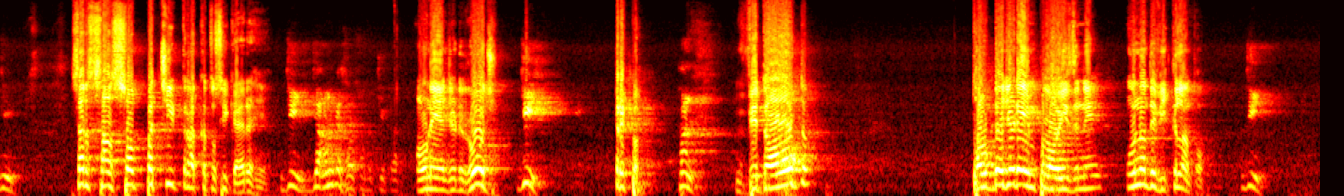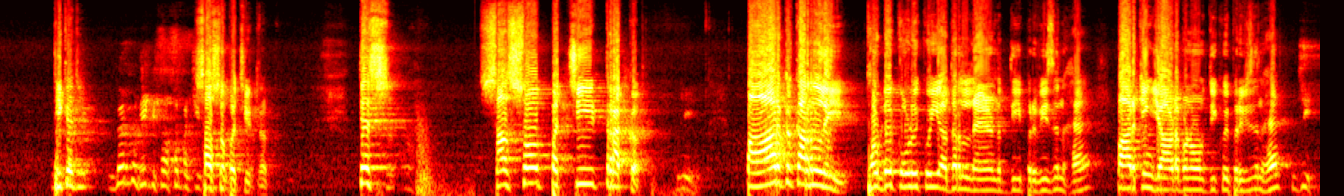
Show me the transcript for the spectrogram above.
ਜੀ। ਸਰ 725 ਟਰੱਕ ਤੁਸੀਂ ਕਹਿ ਰਹੇ ਹੋ ਜੀ ਜਾਣਗੇ 725 ਟਰੱਕ। ਆਉਣੇ ਆ ਜਿਹੜੇ ਰੋਜ਼? ਜੀ। ਟ੍ਰਿਪ ਹਾਂ ਵਿਦਆਊਟ ਤੁਹਾਡੇ ਜਿਹੜੇ EMPLOYEES ਨੇ ਉਹਨਾਂ ਦੇ ਵਹੀਕਲਾਂ ਤੋਂ। ਜੀ। ਠੀਕ ਹੈ ਜੀ? ਬਿਲਕੁਲ ਠੀਕ ਹੈ 725 725 ਟਰੱਕ। ਤੇ ਸ- 725 ਟਰੱਕ ਜੀ। ਪਾਰਕ ਕਰਨ ਲਈ ਤੁਹਾਡੇ ਕੋਲ ਕੋਈ ਅਦਰ ਲੈਂਡ ਦੀ ਪ੍ਰੋਵੀਜ਼ਨ ਹੈ? ਪਾਰਕਿੰਗ ਯਾਰਡ ਬਣਾਉਣ ਦੀ ਕੋਈ ਪ੍ਰੋਵੀਜ਼ਨ ਹੈ? ਜੀ।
